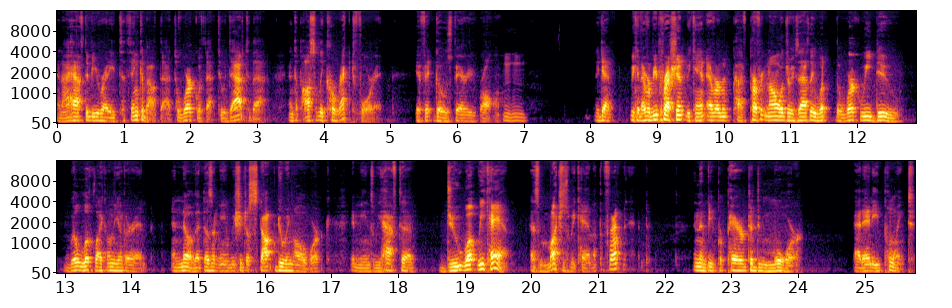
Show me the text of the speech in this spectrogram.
and I have to be ready to think about that, to work with that, to adapt to that, and to possibly correct for it if it goes very wrong. Mm-hmm. Again, we can never be prescient. We can't ever have perfect knowledge of exactly what the work we do will look like on the other end. And no, that doesn't mean we should just stop doing all work. It means we have to do what we can, as much as we can at the front end, and then be prepared to do more at any point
